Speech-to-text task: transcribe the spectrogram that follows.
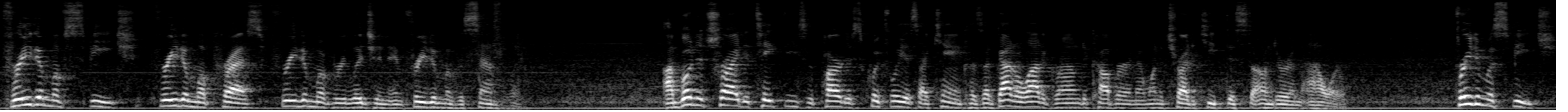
Freedom of speech, freedom of press, freedom of religion, and freedom of assembly. I'm going to try to take these apart as quickly as I can because I've got a lot of ground to cover and I want to try to keep this to under an hour. Freedom of speech.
